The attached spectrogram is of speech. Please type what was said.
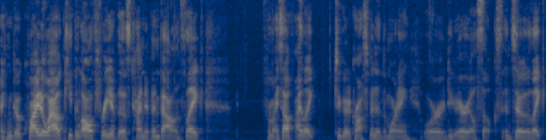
I can go quite a while keeping all three of those kind of in balance. Like for myself, I like to go to CrossFit in the morning or do aerial silks. And so like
